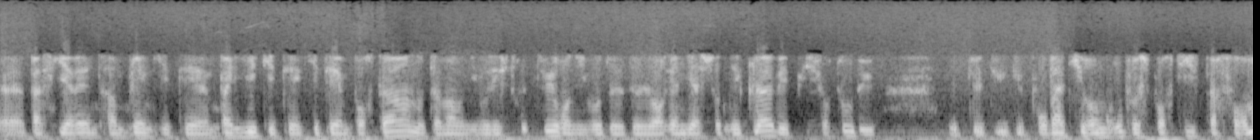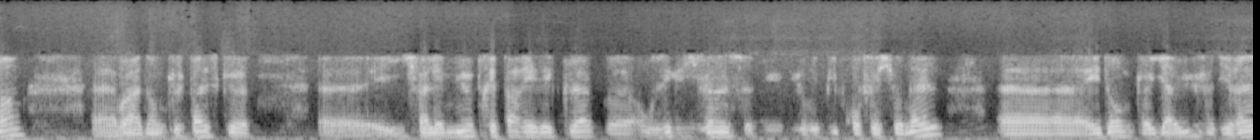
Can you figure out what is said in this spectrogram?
euh, parce qu'il y avait un tremplin qui était un palier qui était qui était important, notamment au niveau des structures, au niveau de, l'organisation des clubs et puis surtout du, pour bâtir un groupe sportif performant. Euh, voilà, donc je pense que euh, il fallait mieux préparer les clubs aux exigences du, rugby professionnel. et donc il y a eu, je dirais,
